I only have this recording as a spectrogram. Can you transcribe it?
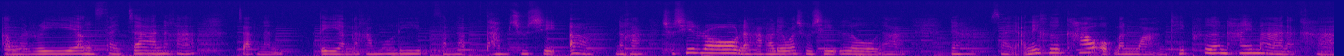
เอามาเรียงใส่จานนะคะ จากนั้นเตรียมนะคะโมลีสำหรับทำชูชิอ่านะคะชูชิโรนะคะเขาเรียกว่าชูชิโรนะคะนะคะใส่อันนี้คือข้าวอบมันหวานที่เพื่อนให้มานะคะ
